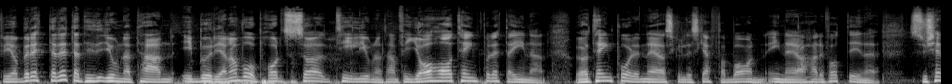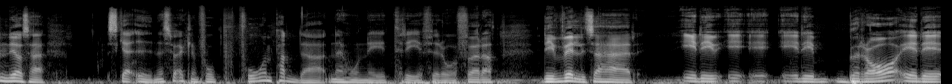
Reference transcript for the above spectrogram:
För jag berättade detta till Jonathan i början av vår podd, så sa jag till Jonathan, för jag har tänkt på detta innan. Och jag har tänkt på det när jag skulle skaffa barn, innan jag hade fått Ines. Så kände jag så här. Ska Ines verkligen få, få en padda när hon är 3-4 år? För att det är väldigt så här är det, är, är det bra? Är det,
